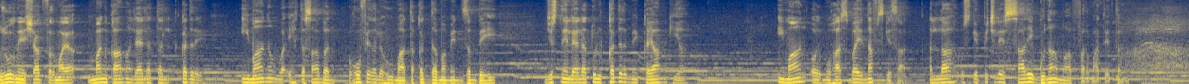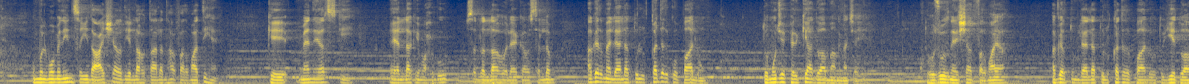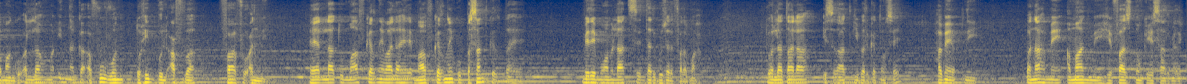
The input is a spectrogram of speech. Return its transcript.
हुजूर ने इरशाद फरमाया मन काम लैलतल कद्र ईमान व एहतसाबन गफिर लहू मा तक़द्दम मिन ज़म्बिही जिसने लैलतुल कद्र में क़याम किया ईमान और मुहासबा नफ्स के साथ अल्लाह उसके पिछले सारे गुनाह माफ़ फरमा देता है उमुलमिन सईद आयशा रदी अल्लाह तह फरमाती हैं कि मैंने अर्ज़ की अल्लाह के महबूब सल्लल्लाहु अलैहि वसल्लम अगर मैं लैलतुल कद्र को पा लूँ तो मुझे फिर क्या दुआ मांगना चाहिए? तो हुजूर ने इरशाद फरमाया, अगर तुम लैलतुल कद्र पा लो तो ये दुआ मांगो अल्लाह इन्न का अफूवन तो हिब्बुल अफ़वा, फ़ाफ़ अन्नी। है अल्लाह, तू माफ़ करने वाला है, माफ़ करने को पसंद करता है। मेरे मामलात से दरगुजर फरमा। तो अल्लाह ताला इस रात की बरकतों से हमें अपनी पनाह में, अमान में, हिफाजतों के हिसाब में रखें।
